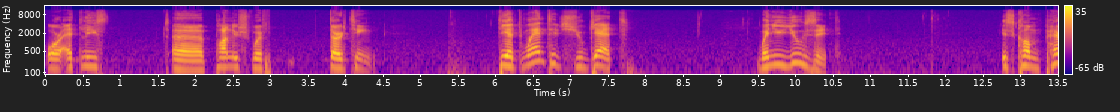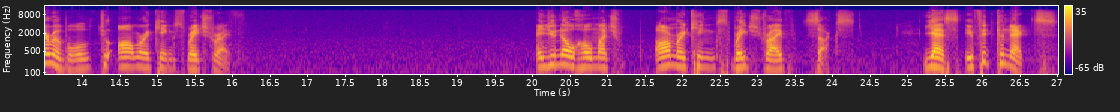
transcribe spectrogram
Or at least uh, punished with 13 the advantage you get when you use it is comparable to Armor King's Rage Drive. And you know how much Armor King's Rage Drive sucks. Yes, if it connects,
